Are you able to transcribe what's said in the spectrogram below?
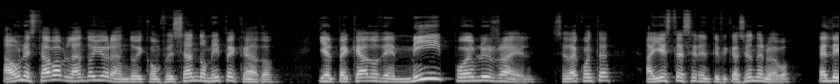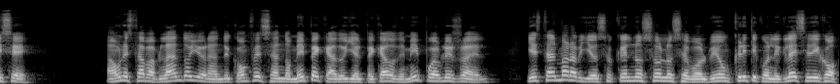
aún estaba hablando y orando y confesando mi pecado y el pecado de mi pueblo Israel. ¿Se da cuenta? Ahí está esa identificación de nuevo. Él dice, aún estaba hablando y y confesando mi pecado y el pecado de mi pueblo Israel. Y es tan maravilloso que él no solo se volvió un crítico en la iglesia y dijo,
